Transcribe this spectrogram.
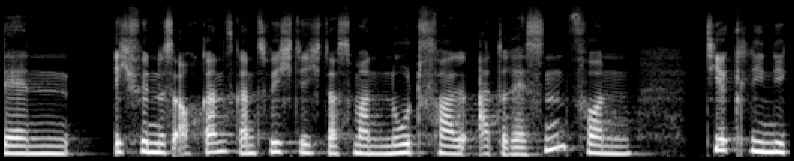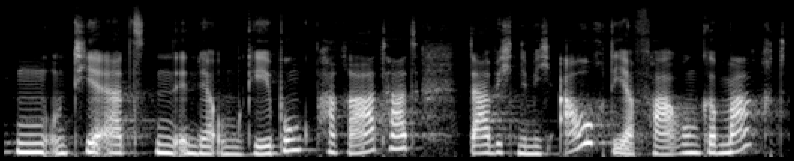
denn ich finde es auch ganz, ganz wichtig, dass man Notfalladressen von Tierkliniken und Tierärzten in der Umgebung parat hat. Da habe ich nämlich auch die Erfahrung gemacht,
